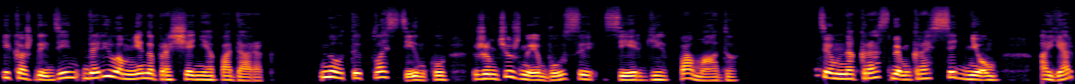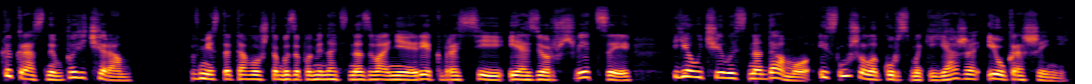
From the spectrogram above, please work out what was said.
и каждый день дарила мне на прощание подарок. Ноты, пластинку, жемчужные бусы, серьги, помаду. Темно-красным красься днем, а ярко-красным — по вечерам. Вместо того, чтобы запоминать названия рек в России и озер в Швеции, я училась на даму и слушала курс макияжа и украшений.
